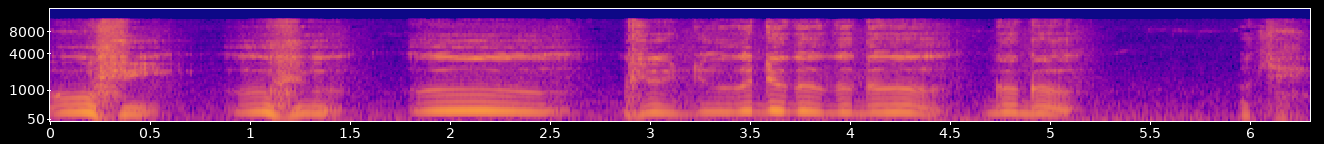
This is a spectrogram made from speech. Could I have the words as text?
Ooh. Ooh. Ooh. Okay.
